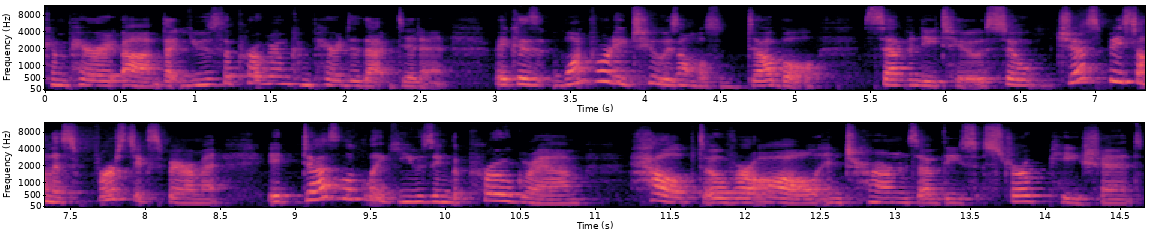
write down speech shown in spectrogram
compared um, that used the program compared to that didn't because 142 is almost double 72 so just based on this first experiment it does look like using the program helped overall in terms of these stroke patients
